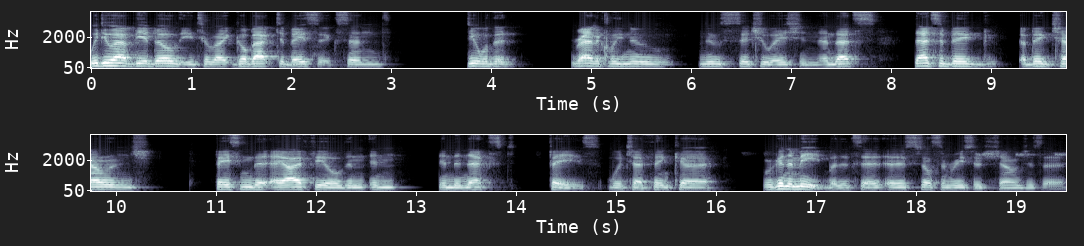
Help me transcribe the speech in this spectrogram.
we do have the ability to like go back to basics and deal with a radically new new situation, and that's that's a big a big challenge facing the AI field in in in the next phase, which I think uh, we're going to meet, but it's uh, there's still some research challenges there.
